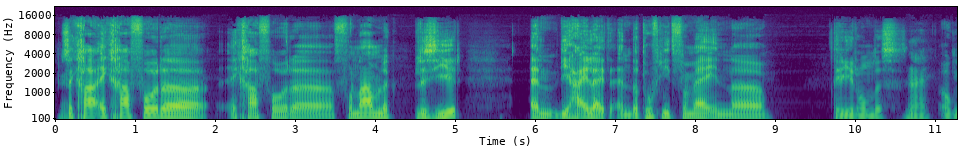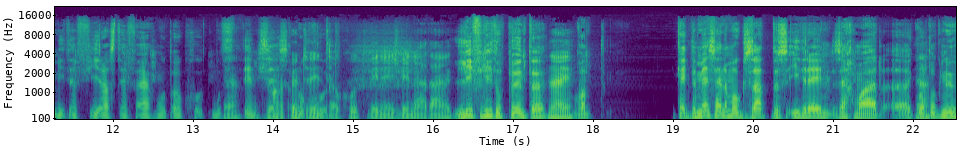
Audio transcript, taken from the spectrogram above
Dus ik ga, ik ga voor, eh, ik ga voor eh, voornamelijk plezier. En die highlight. En dat hoeft niet voor mij in eh, drie rondes. Nee. Ook niet in vier als het in vijf moet. Ook goed. Moet Ja. het in zes punten ook wint, goed. ook goed. Winnen is winnen uiteindelijk. Liever niet op punten. Nee. Want kijk, de mensen zijn hem ook zat. Dus iedereen, zeg maar, eh, ik Ja. word ook nu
